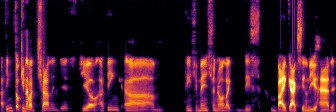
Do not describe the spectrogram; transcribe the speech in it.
I think talking about challenges, Jill, I think um things you mentioned, know, like this bike accident you had.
